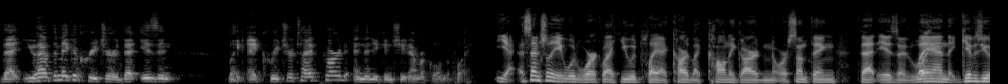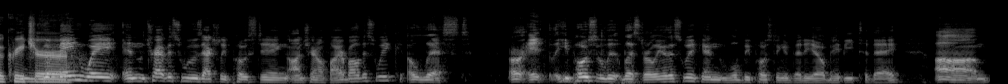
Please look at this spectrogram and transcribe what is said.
that you have to make a creature that isn't like a creature type card, and then you can cheat Emrakul into play. yeah, essentially it would work like you would play a card like Colony Garden or something that is a land that gives you a creature. The main way, and Travis Woo is actually posting on Channel Fireball this week a list, or it, he posted a list earlier this week, and we'll be posting a video maybe today. Um,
